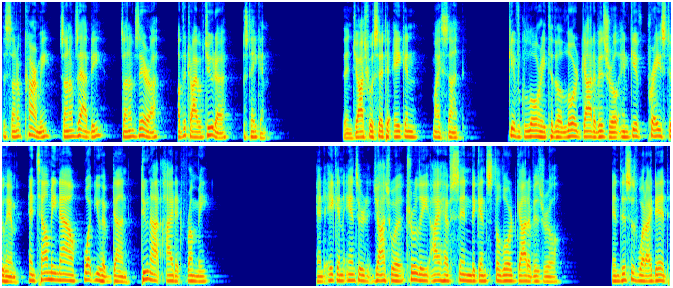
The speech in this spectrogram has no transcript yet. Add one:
the son of Carmi, son of Zabdi, son of Zerah, of the tribe of Judah was taken. Then Joshua said to Achan, My son, give glory to the Lord God of Israel and give praise to him, and tell me now what you have done. Do not hide it from me. And Achan answered Joshua, Truly I have sinned against the Lord God of Israel. And this is what I did.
